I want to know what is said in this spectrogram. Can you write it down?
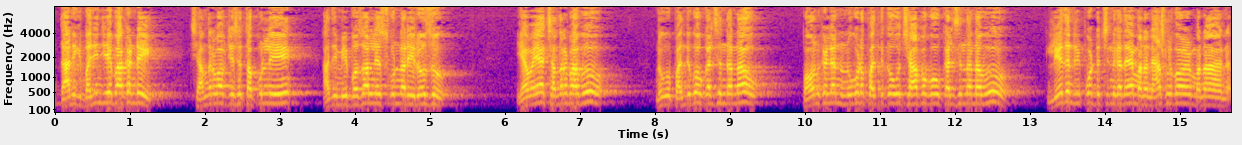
దానికి భజన చేయబాకండి. చంద్రబాబు చేసే తప్పుల్ని అది మీ భుజాలు వేసుకున్నారు ఈరోజు. ఏమయ్యా చంద్రబాబు నువ్వు పందికోవు కలిసిందన్నావు. పవన్ కళ్యాణ్ నువ్వు కూడా పందికోవు చేపకోవు కలిసిందన్నావు. లేదని రిపోర్ట్ వచ్చింది కదా మన నేషనల్ మన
